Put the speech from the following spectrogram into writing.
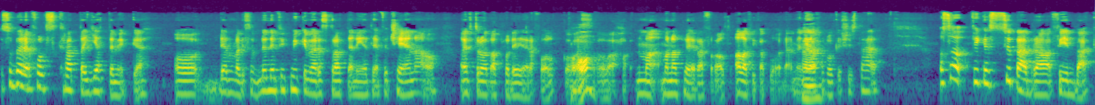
så började folk skratta jättemycket. Och den, var liksom, den fick mycket mer skratt än egentligen förtjänade. Och, och efteråt applåderade folk. Och, Ja. och, var- man, man applåderar för allt. Alla fick applåder. Men Ja. i alla fall folk är schyssta här. Och så fick jag superbra feedback.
